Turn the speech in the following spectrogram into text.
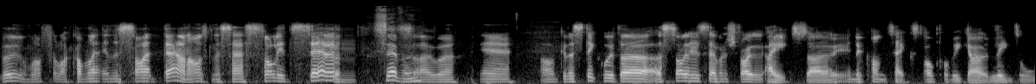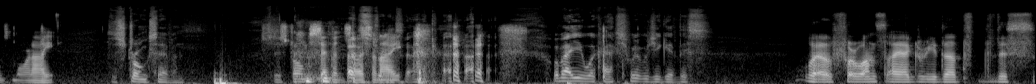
Boom! I feel like I'm letting the side down. I was going to say a solid seven. Seven. So uh, yeah, I'm going to stick with a, a solid seven stroke eight. So in the context, I'll probably go lean towards more an eight. It's a strong seven. It's a strong seven, so it's an eight. what about you, Łukasz? What would you give this? Well, for once, I agree that this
